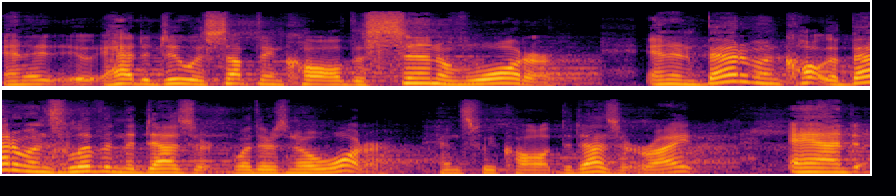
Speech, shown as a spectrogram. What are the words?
And it, it had to do with something called the sin of water. And in Bedouin, culture, the Bedouins live in the desert where there's no water, hence we call it the desert, right? And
